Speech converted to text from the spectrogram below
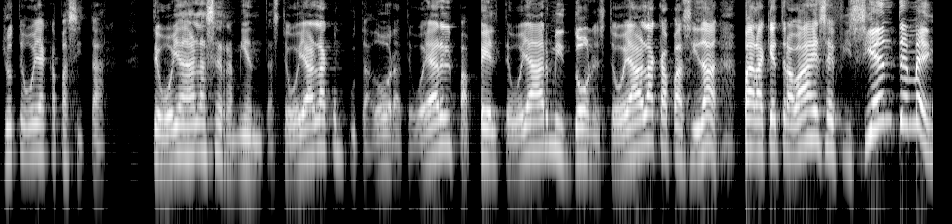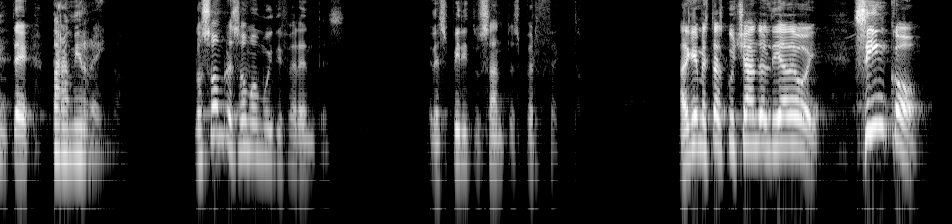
Yo te voy a capacitar. Te voy a dar las herramientas, te voy a dar la computadora, te voy a dar el papel, te voy a dar mis dones, te voy a dar la capacidad para que trabajes eficientemente para mi reino. Los hombres somos muy diferentes. El Espíritu Santo es perfecto. ¿Alguien me está escuchando el día de hoy? Cinco.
